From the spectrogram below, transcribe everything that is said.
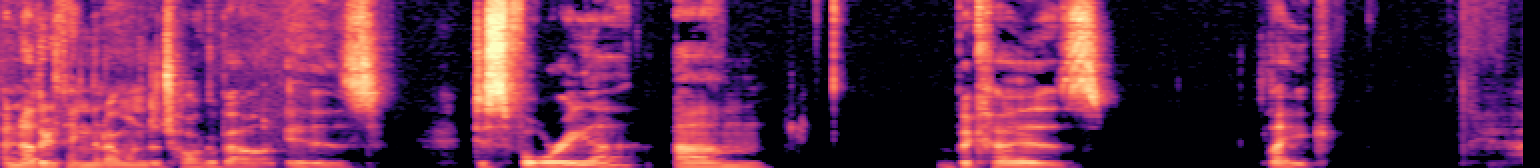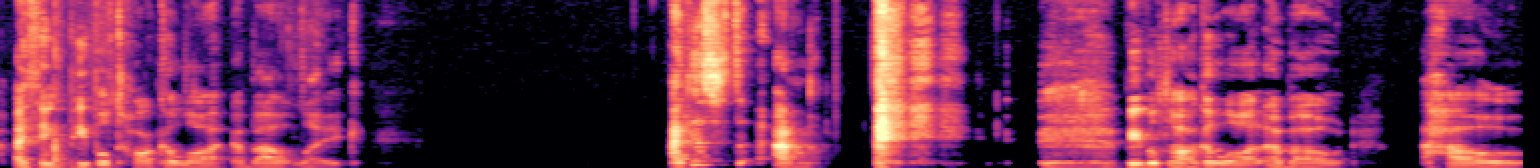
another thing that I wanted to talk about is dysphoria. Um, because, like, I think people talk a lot about, like, I guess, I don't know. People talk a lot about how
